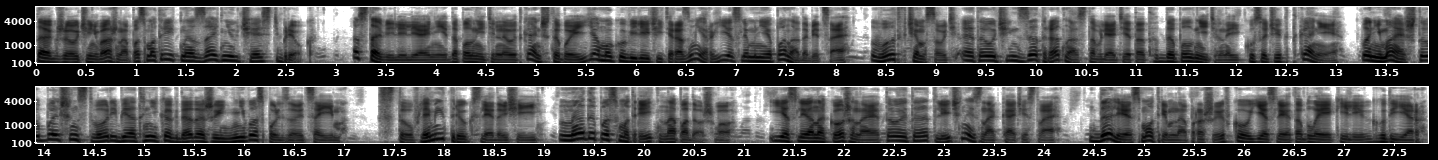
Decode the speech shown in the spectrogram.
Также очень важно посмотреть на заднюю часть брюк. Оставили ли они дополнительную ткань, чтобы я мог увеличить размер, если мне понадобится? Вот в чем суть. Это очень затратно оставлять этот дополнительный кусочек ткани, понимая, что большинство ребят никогда даже не воспользуются им. С туфлями трюк следующий. Надо посмотреть на подошву. Если она кожаная, то это отличный знак качества. Далее смотрим на прошивку, если это Блейк или Гудьер.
